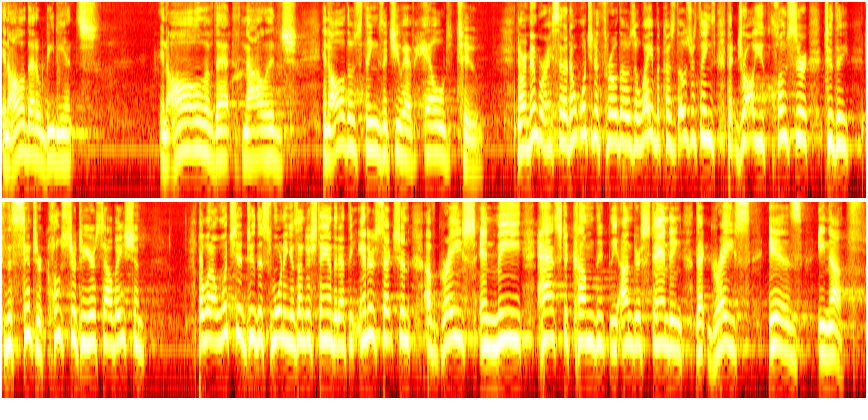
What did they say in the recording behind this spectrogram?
in all of that obedience, in all of that knowledge, in all of those things that you have held to. Now, remember, I said I don't want you to throw those away because those are things that draw you closer to the, to the center, closer to your salvation. But what I want you to do this morning is understand that at the intersection of grace and me has to come the, the understanding that grace is enough.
